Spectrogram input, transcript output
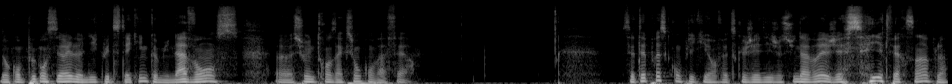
Donc on peut considérer le liquid staking comme une avance euh, sur une transaction qu'on va faire. C'était presque compliqué en fait ce que j'ai dit, je suis navré, j'ai essayé de faire simple,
